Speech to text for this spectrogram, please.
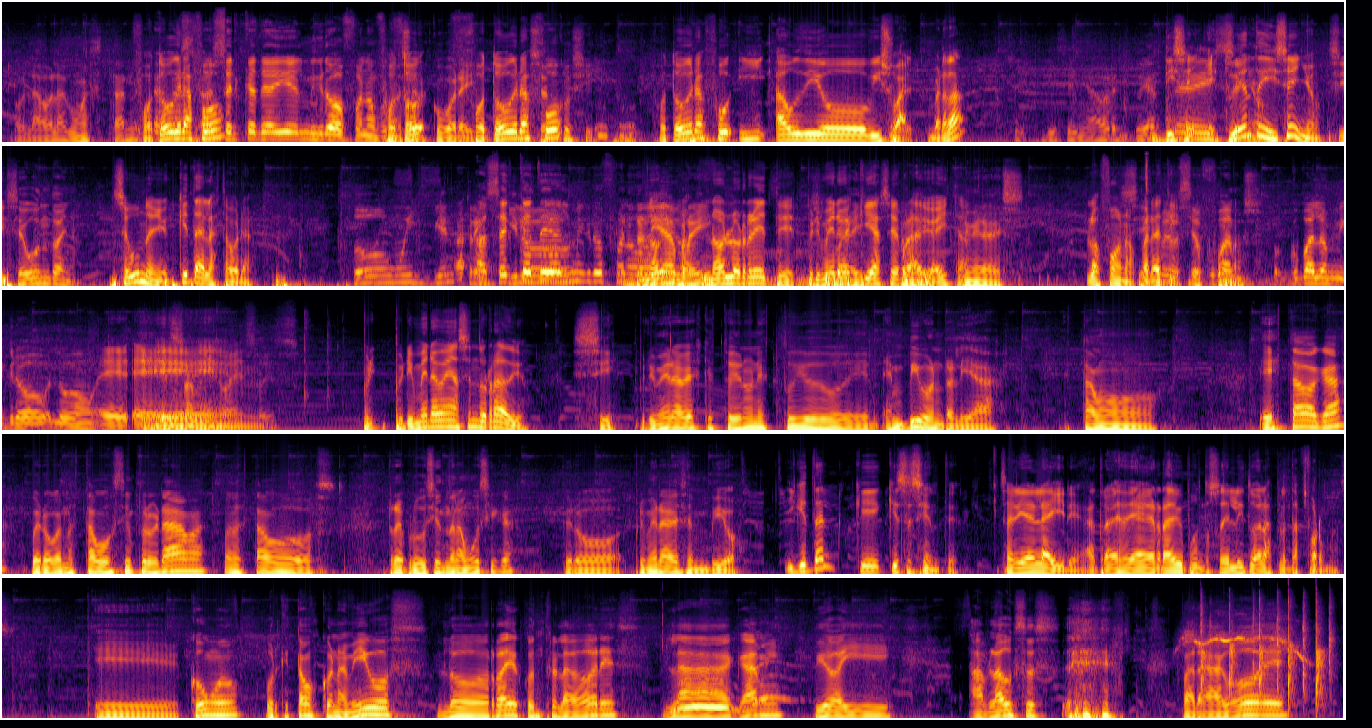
Hola, hola, ¿cómo están? fotógrafo, Acércate ahí el micrófono, por foto- acerco por ahí. fotógrafo. Me acerco, sí. fotógrafo y audiovisual, ¿verdad? Sí, Diseñador, estudiante. De estudiante de diseño, Sí, segundo año. segundo año. ¿Qué tal hasta ahora? Todo muy bien, tranquilo. acércate al micrófono. No, ahí. lo retes, primera vez ahí, que hace radio, ahí, está. Primera vez. Los fonos Sí, para ti. se los ocupa, fonos. ocupa los micro... lo- eh, Eh, eso, amigo, eso, eso. Pri- primera vez haciendo radio. Sí, primera vez que estoy en un estudio en, en vivo en realidad. Estamos... He estado acá, pero cuando estamos sin programa, cuando estamos reproduciendo la música, pero primera vez en vivo. ¿Y qué tal? ¿Qué, qué se siente? Salir al aire a través de airradio.cl y todas las plataformas. Eh, cómodo, porque estamos con amigos, los radios controladores, la Cami, vio ahí aplausos para Gode,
